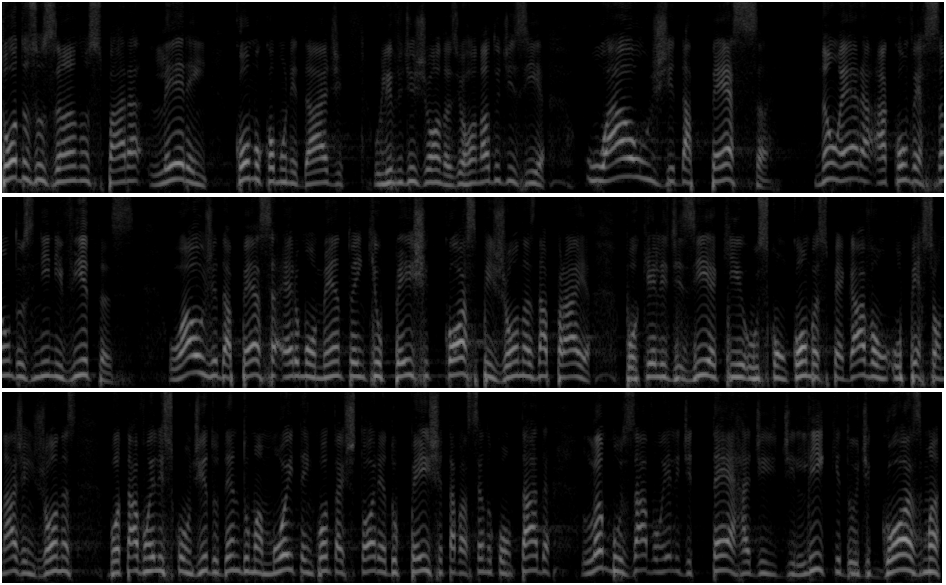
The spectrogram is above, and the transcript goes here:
todos os anos para lerem como comunidade o livro de Jonas. E o Ronaldo dizia: o auge da peça não era a conversão dos ninivitas. O auge da peça era o momento em que o peixe cospe Jonas na praia, porque ele dizia que os concombas pegavam o personagem Jonas, botavam ele escondido dentro de uma moita enquanto a história do peixe estava sendo contada, lambuzavam ele de terra, de, de líquido, de gosma,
